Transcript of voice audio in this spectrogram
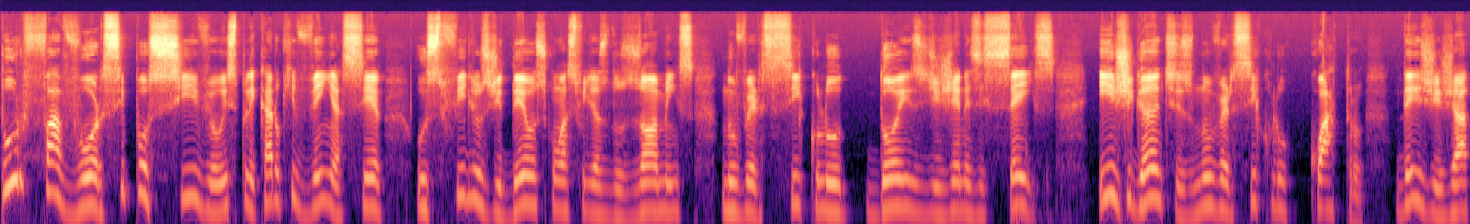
por favor, se possível, explicar o que vem a ser os filhos de Deus com as filhas dos homens no versículo 2 de Gênesis 6 e gigantes no versículo 4. Desde já,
